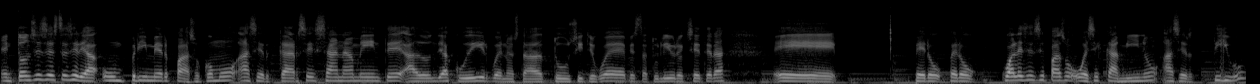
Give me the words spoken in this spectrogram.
Entonces este sería un primer paso, cómo acercarse sanamente, a dónde acudir. Bueno, está tu sitio web, está tu libro, etcétera. Eh, pero, pero, ¿cuál es ese paso o ese camino asertivo,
